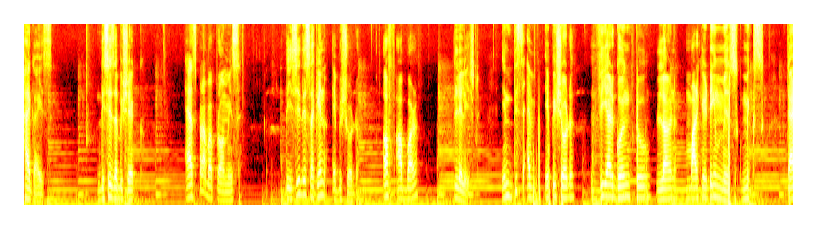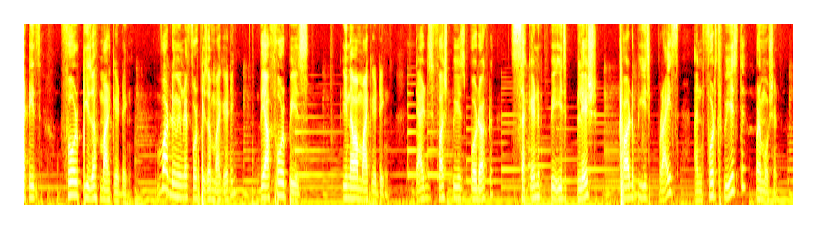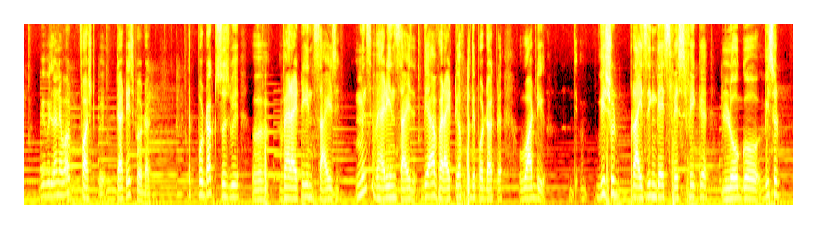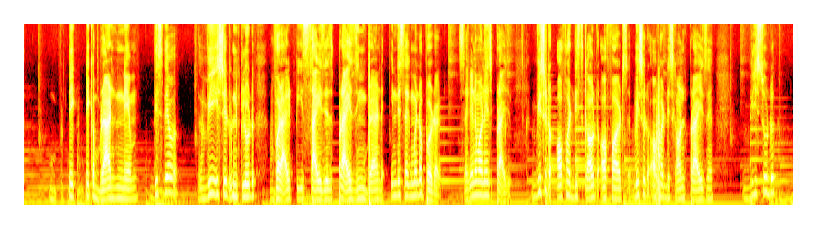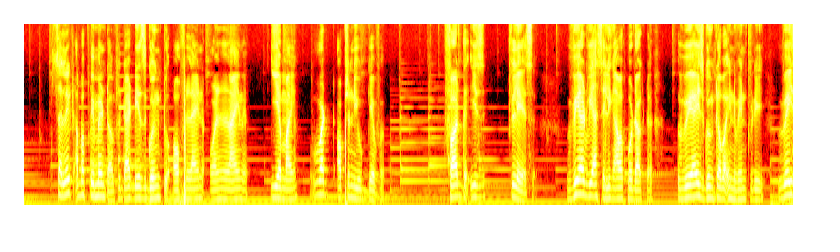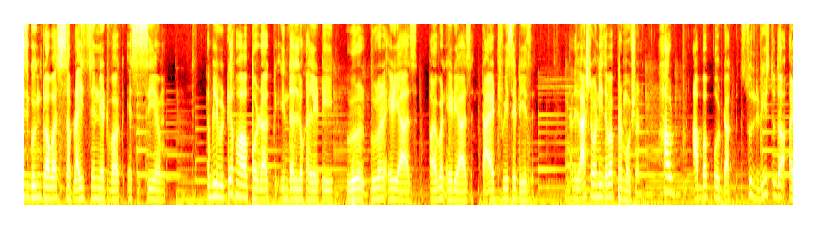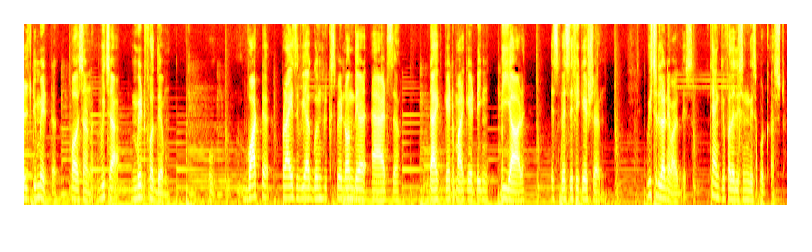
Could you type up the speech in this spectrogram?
Hi guys, this is Abhishek. As per our promise, this is the second episode of our playlist. In this episode, we are going to learn marketing mix, that is four P's of marketing. What do you mean by four P's of marketing? There are four P's in our marketing. That is first P is product, second P is place, third P is price, and fourth P is the promotion. We will learn about first P that is product. The product should be variety in size means vary in size. There are variety of the product. What do we should pricing the specific logo. We should take take a brand name. This the we should include variety, sizes, pricing, brand in the segment of product. Second one is price. We should offer discount offers. We should offer discount price. We should select our payment terms that is going to offline, online, EMI. What option you give? Third is place where we are selling our product where is going to our inventory where is going to our supply chain network scm availability of our product in the locality rural, rural areas urban areas tier 3 cities. And the last one is about promotion. How our product should reach to the ultimate person which are made for them. What price we are going to spend on their ads direct marketing pr specification. We should learn about this. Thank you for listening this podcast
